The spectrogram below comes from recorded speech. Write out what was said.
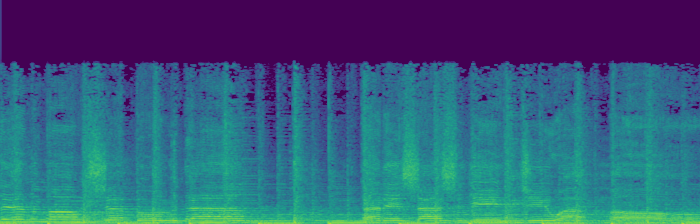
In the motion for them. That is us in you up more.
